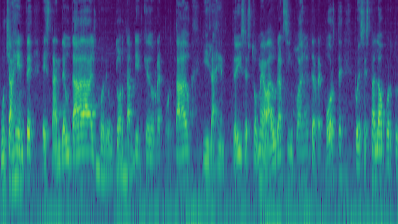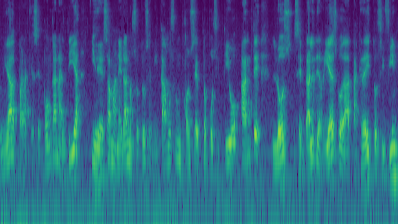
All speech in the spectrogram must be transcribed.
Mucha gente está endeudada, el codeudor también quedó reportado y la gente dice esto me va a durar cinco años de reporte, pues esta es la oportunidad para que se pongan al día y de esa manera nosotros emitamos un concepto positivo ante los centrales de riesgo, data, créditos y fin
